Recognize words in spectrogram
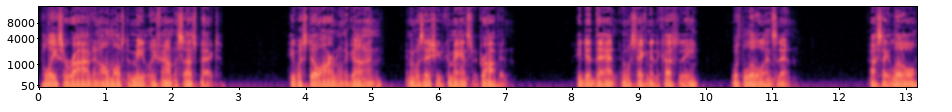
Police arrived and almost immediately found the suspect. He was still armed with a gun and was issued commands to drop it. He did that and was taken into custody with little incident. I say little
